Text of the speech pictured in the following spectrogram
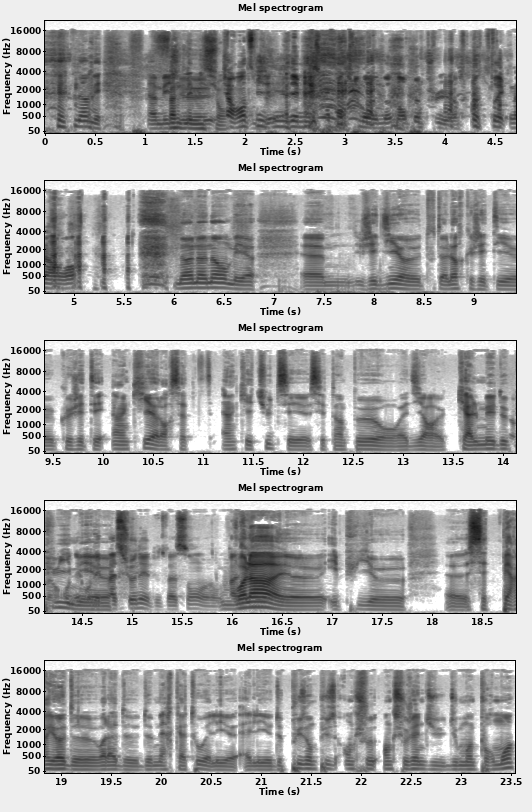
non, mais. Non, mais fin je... de l'émission. 40 minutes d'émission, n'en peut plus, hein, très clairement. non, non, non, mais euh, euh, j'ai dit euh, tout à l'heure que j'étais que j'étais inquiet. Alors, cette inquiétude, c'est un peu, on va dire, calmé depuis. mais, on est passionné, de toute façon. Voilà, et puis euh, cette période euh, voilà de, mercato, elle est, elle est de plus en plus anxiogène du, moins pour moi.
